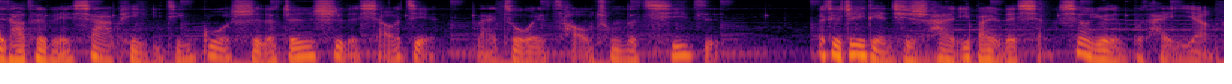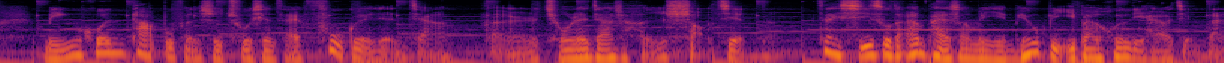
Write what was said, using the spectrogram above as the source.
以他特别下聘已经过世的甄氏的小姐来作为曹冲的妻子。而且这一点其实和一般人的想象有点不太一样，冥婚大部分是出现在富贵人家，反而穷人家是很少见的。在习俗的安排上面，也没有比一般婚礼还要简单，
